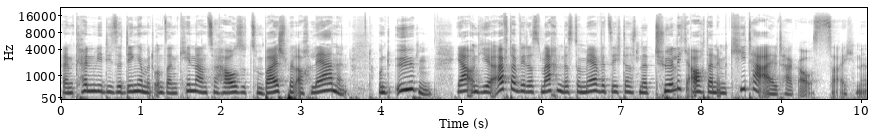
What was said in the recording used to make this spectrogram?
dann können wir diese Dinge mit unseren Kindern zu Hause zum Beispiel auch lernen und üben. Ja, und je öfter wir das machen, desto mehr wird sich das natürlich auch dann im Kita-Alltag auszeichnen.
